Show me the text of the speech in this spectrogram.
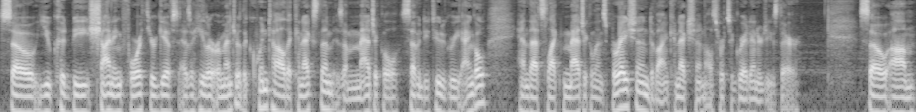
So you could be shining forth your gifts as a healer or mentor. The quintile that connects them is a magical 72 degree angle, and that's like magical inspiration, divine connection, all sorts of great energies there. So um,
